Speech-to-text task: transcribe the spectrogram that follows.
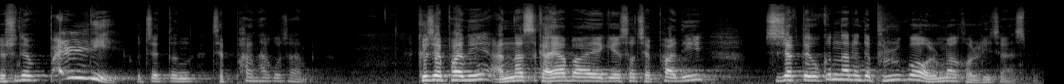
예수님을 빨리 어쨌든 재판하고자 합니다. 그 재판이 안나스 가야바에게서 재판이 시작되고 끝나는데 불과 얼마 걸리지 않습니다.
